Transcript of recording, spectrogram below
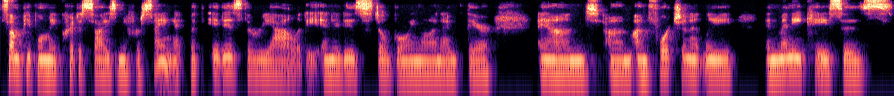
some people may criticize me for saying it, but it is the reality and it is still going on out there. And um, unfortunately, in many cases,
